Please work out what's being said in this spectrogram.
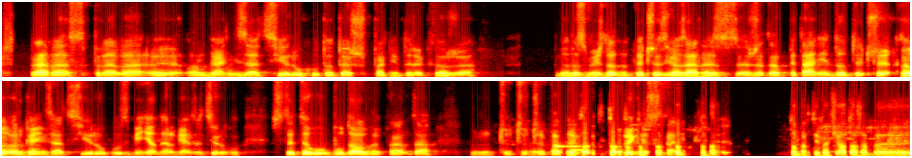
Sprawa, sprawa y, organizacji ruchu to też, panie dyrektorze, no rozumiem, że to dotyczy związane z, że to pytanie dotyczy organizacji ruchu, zmienionej organizacji ruchu z tytułu budowy, prawda? Czy, czy, czy pan To, to, to, to, bardziej chodzi o to, żeby e,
